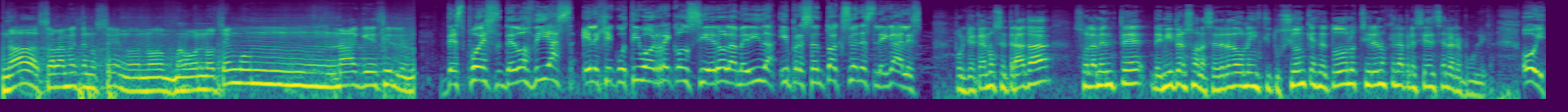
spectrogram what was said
Nada, solamente no sé, no, no, no, tengo nada que decirle. Después de dos días, el Ejecutivo reconsideró la medida y presentó acciones legales. Porque acá no se trata solamente de mi persona, se trata de una institución que es de todos los chilenos, que es la presidencia de la República. Hoy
